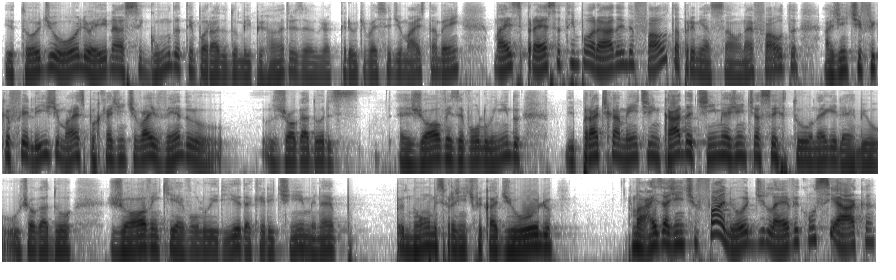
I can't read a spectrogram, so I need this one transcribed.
E tô de olho aí na segunda temporada do MIP Hunters, eu já creio que vai ser demais também. Mas para essa temporada ainda falta a premiação, né? Falta. A gente fica feliz demais porque a gente vai vendo os jogadores é, jovens evoluindo e praticamente em cada time a gente acertou, né, Guilherme? O, o jogador jovem que evoluiria daquele time, né? Nomes para a gente ficar de olho. Mas a gente falhou de leve com o Siaka,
